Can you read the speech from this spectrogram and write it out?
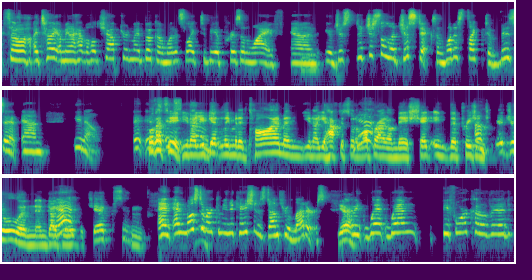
so I tell you, I mean, I have a whole chapter in my book on what it's like to be a prison wife, and mm-hmm. you know, just just the logistics and what it's like to visit, and you know. It, well, that's it. You know, you get limited time, and you know you have to sort of yeah. operate on their shed in the prison oh. schedule, and and go yeah. through all the checks, and and and most of our communication is done through letters. Yeah, I mean, when when before COVID,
